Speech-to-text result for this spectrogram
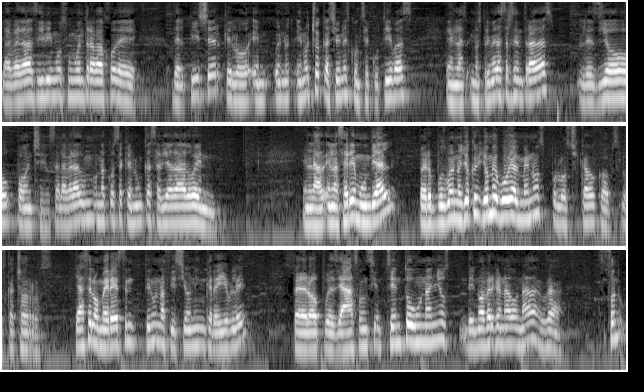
La verdad sí vimos un buen trabajo de, del pitcher que lo, en, en, ocho ocasiones consecutivas, en las, en las primeras tres entradas, les dio ponche. O sea, la verdad un- una cosa que nunca se había dado en, en, la, en la Serie Mundial. Pero pues bueno, yo, yo me voy al menos por los Chicago Cubs, los cachorros. Ya se lo merecen, tienen una afición increíble. Pero pues ya son cien- 101 años de no haber ganado nada. O sea, son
